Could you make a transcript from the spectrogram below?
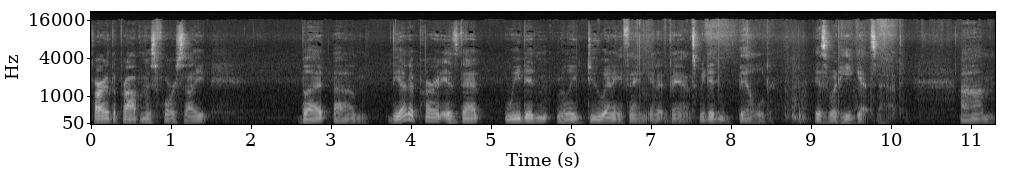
part of the problem is foresight, but um, the other part is that we didn't really do anything in advance. We didn't build is what he gets at. Um,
